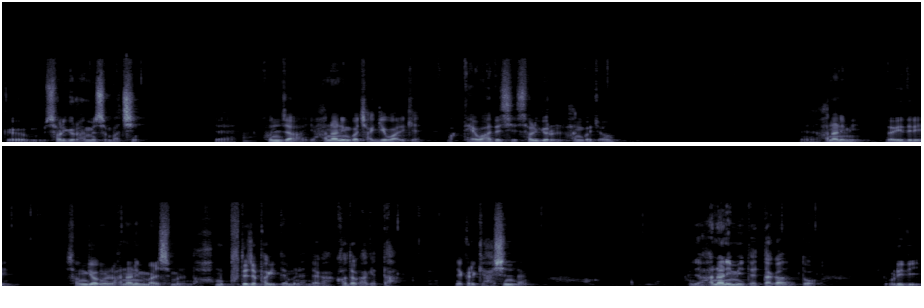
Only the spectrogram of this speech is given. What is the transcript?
그 설교를 하면서 마치 예, 혼자 하나님과 자기와 이렇게 막 대화하듯이 설교를 한 거죠. 예, 하나님이 너희들이 성경을 하나님 말씀을 너무 푸대접하기 때문에 내가 걷어가겠다. 예, 그렇게 하신다. 이제 하나님이 됐다가 또 우리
